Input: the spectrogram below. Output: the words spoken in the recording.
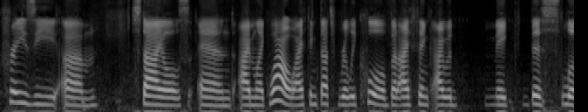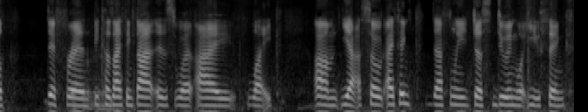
crazy um, styles, and I'm like, wow, I think that's really cool. But I think I would make this look different because I think that is what I like. Um, yeah, so I think definitely just doing what you think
